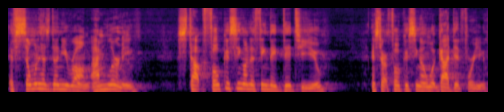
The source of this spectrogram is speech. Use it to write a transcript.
If someone has done you wrong, I'm learning, stop focusing on the thing they did to you and start focusing on what God did for you.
